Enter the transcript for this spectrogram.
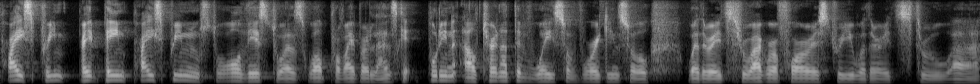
price pre- paying price premiums to all this to as well provide our landscape, putting alternative ways of working. So whether it's through agroforestry, whether it's through uh,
